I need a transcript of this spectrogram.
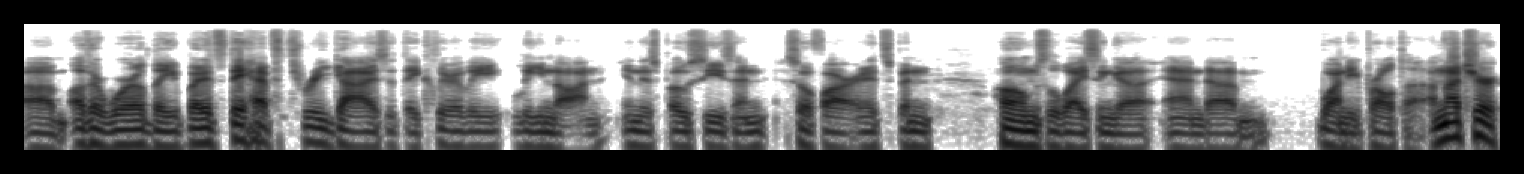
um, otherworldly, but it's they have three guys that they clearly leaned on in this postseason so far, and it's been Holmes, Loaisiga, and um, Wandy Peralta. I'm not sure,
